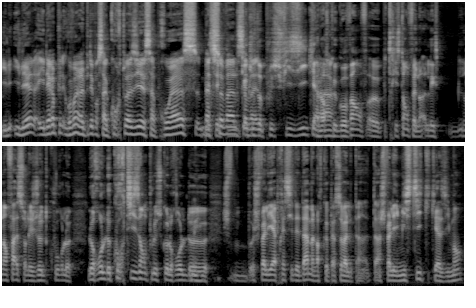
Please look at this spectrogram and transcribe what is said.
il, il, est, il est réputé, Gauvin est réputé pour sa courtoisie et sa prouesse. Perceval, c'est quelque chose de plus physique, alors que Gauvin, euh, Tristan fait l'emphase sur les jeux de cour, le, rôle de courtisan plus que le rôle de chevalier apprécié des dames, alors que Perceval est un, chevalier mystique quasiment.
